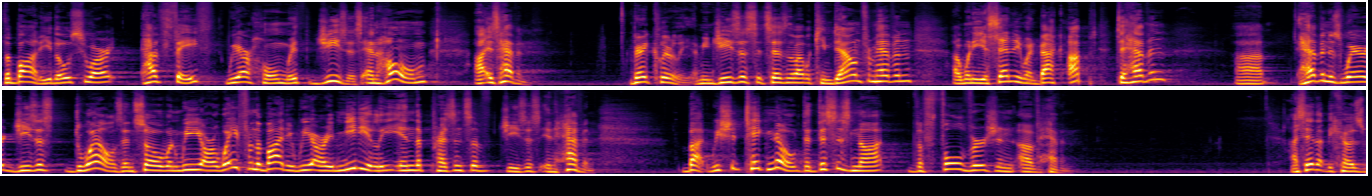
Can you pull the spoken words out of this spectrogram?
the body, those who are, have faith, we are home with Jesus. And home uh, is heaven. Very clearly. I mean, Jesus, it says in the Bible, came down from heaven. Uh, when he ascended, he went back up to heaven. Uh, heaven is where Jesus dwells. And so when we are away from the body, we are immediately in the presence of Jesus in heaven. But we should take note that this is not the full version of heaven. I say that because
